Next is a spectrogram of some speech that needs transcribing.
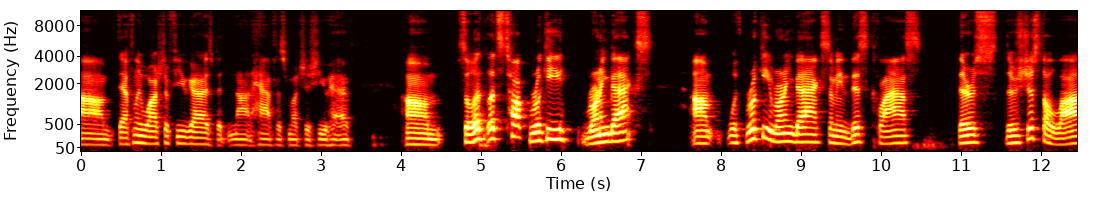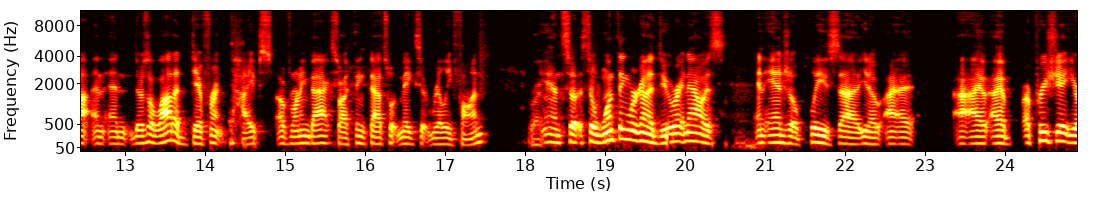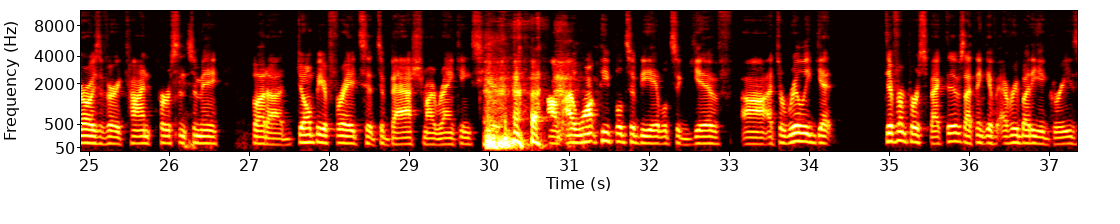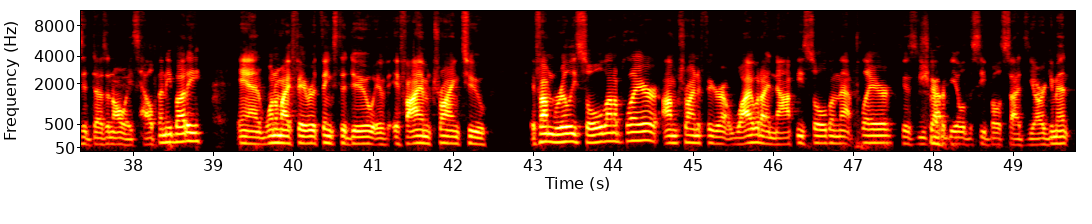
um, definitely watched a few guys, but not half as much as you have. Um, so let, let's talk rookie running backs. Um, with rookie running backs, I mean, this class, there's there's just a lot, and and there's a lot of different types of running backs. So I think that's what makes it really fun. Right. And so so one thing we're gonna do right now is, and Angelo, please, uh, you know, I I I appreciate you're always a very kind person to me but uh, don't be afraid to to bash my rankings here. um, I want people to be able to give uh, to really get different perspectives. I think if everybody agrees, it doesn't always help anybody. And one of my favorite things to do if if I'm trying to if I'm really sold on a player, I'm trying to figure out why would I not be sold on that player because you sure. got to be able to see both sides of the argument.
